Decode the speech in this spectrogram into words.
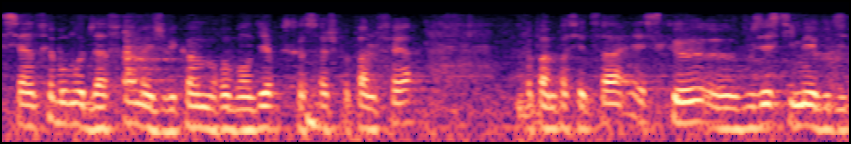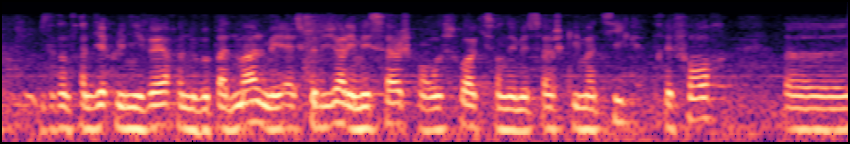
C'est un très beau mot de la fin, mais je vais quand même rebondir parce que ça, je ne peux pas le faire. Je ne peux pas me passer de ça. Est-ce que euh, vous estimez, vous, vous, êtes en train de dire que l'univers ne veut pas de mal, mais est-ce que déjà les messages qu'on reçoit, qui sont des messages climatiques très forts, euh,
